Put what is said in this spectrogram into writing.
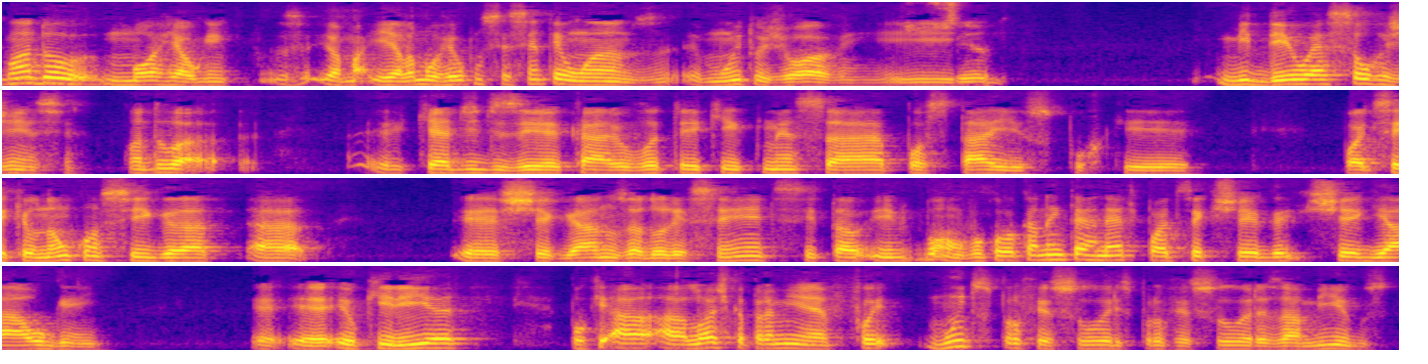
Quando hum. morre alguém, e ela morreu com 61 anos, muito jovem, e Cedo. me deu essa urgência. Quando quer de dizer, cara, eu vou ter que começar a postar isso, porque pode ser que eu não consiga a, é, chegar nos adolescentes e tal. E, bom, vou colocar na internet, pode ser que chegue, chegue a alguém. É, é, eu queria. Porque a, a lógica para mim é: foi muitos professores, professoras, amigos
